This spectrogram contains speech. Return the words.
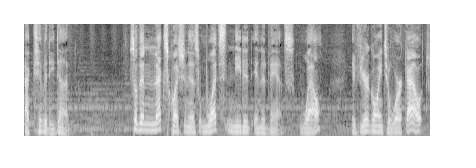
activity done? So then the next question is what's needed in advance? Well, if you're going to work out,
